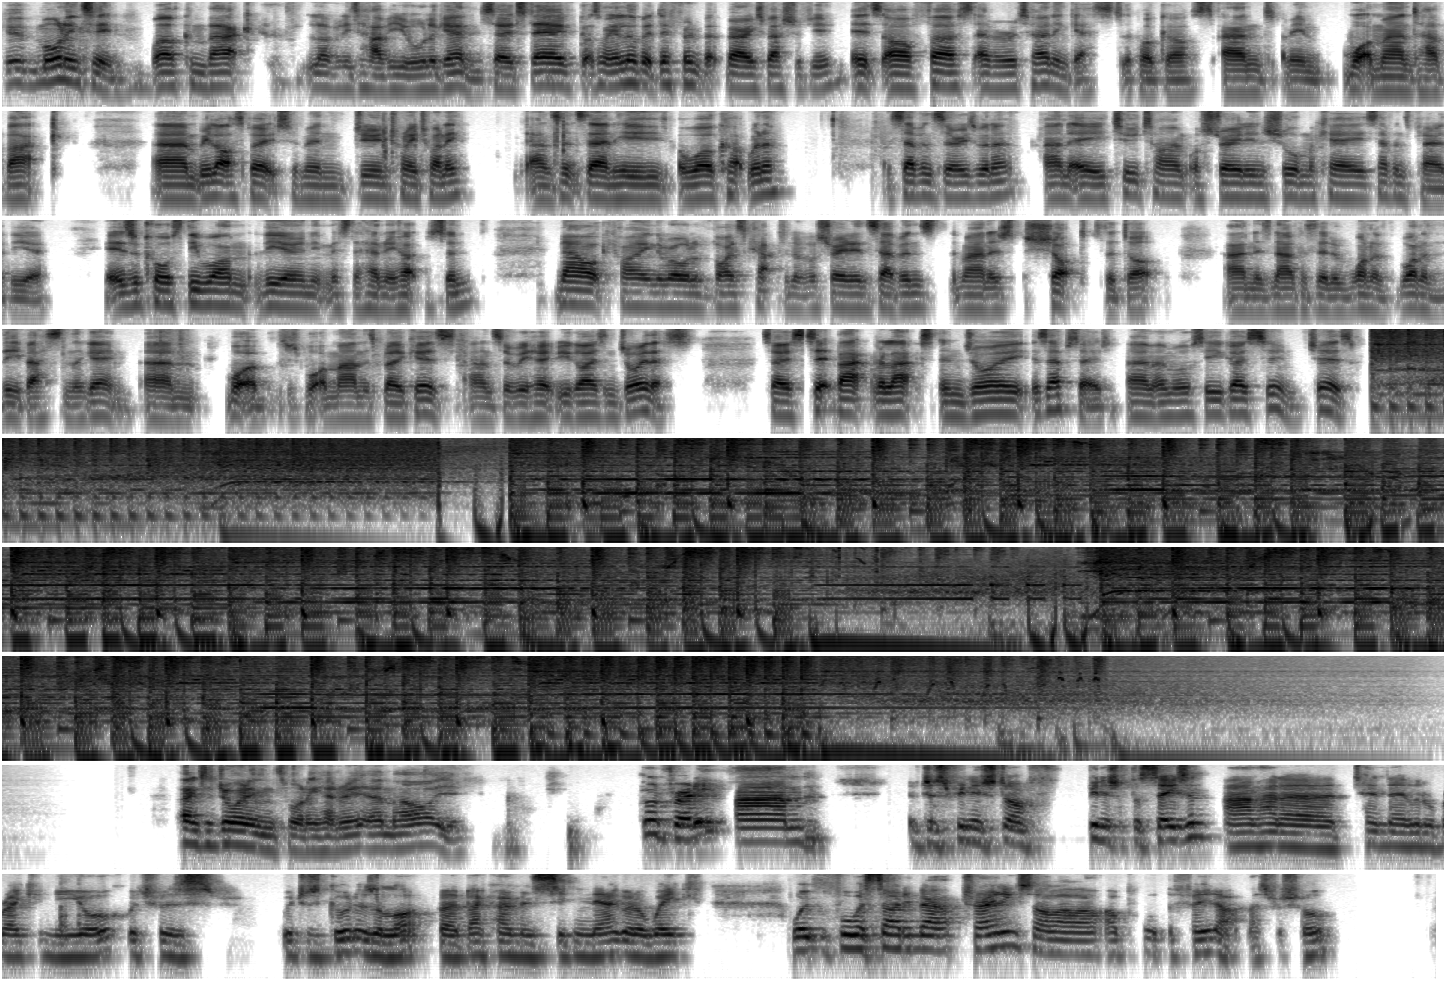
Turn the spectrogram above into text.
Good morning, team. Welcome back. Lovely to have you all again. So today I've got something a little bit different, but very special for you. It's our first ever returning guest to the podcast, and I mean, what a man to have back. Um, we last spoke to him in June 2020, and since then he's a World Cup winner, a Seven Series winner, and a two-time Australian Shawn Mackay Sevens Player of the Year. It is, of course, the one, the only Mr. Henry Hutchinson, now occupying the role of vice captain of Australian Sevens. The man has shot to the top and is now considered one of one of the best in the game. Um, what a, just what a man this bloke is, and so we hope you guys enjoy this. So sit back, relax, enjoy this episode, um, and we'll see you guys soon. Cheers. Thanks for joining this morning, Henry. Um, how are you? Good, Freddie. Um, I've just finished off finished off the season. Um, had a ten day little break in New York, which was which was good. It was a lot, but back home in Sydney now. Got a week week before we're starting back training, so I'll, I'll put the feet up. That's for sure.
